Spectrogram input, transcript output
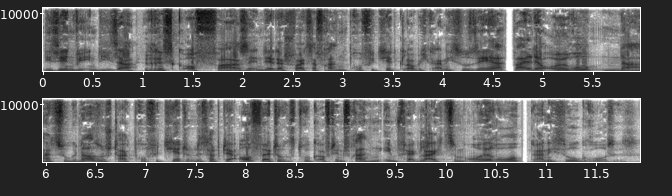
die sehen wir in dieser Risk-Off-Phase, in der der Schweizer Franken profitiert, glaube ich, gar nicht so sehr, weil der Euro nahezu genauso stark profitiert und deshalb der Aufwertungsdruck auf den Franken im Vergleich zum Euro gar nicht so groß ist.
